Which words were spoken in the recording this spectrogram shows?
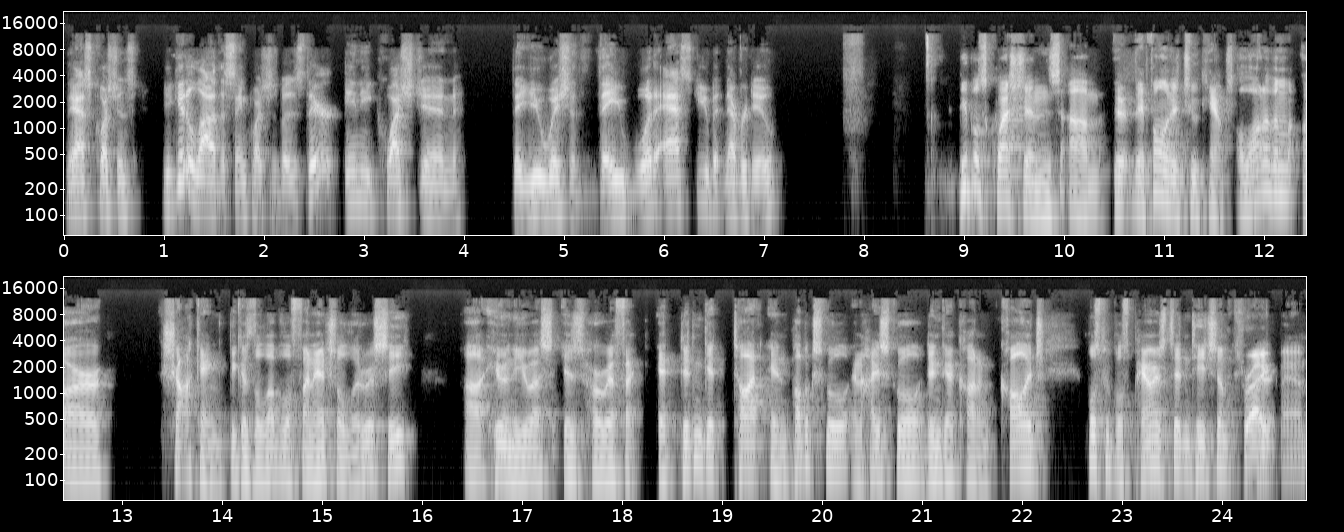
They ask questions you get a lot of the same questions, but is there any question that you wish they would ask you but never do? People's questions, um, they fall into two camps. A lot of them are shocking because the level of financial literacy uh, here in the US is horrific. It didn't get taught in public school and high school, it didn't get taught in college. Most people's parents didn't teach them. That's right, man.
